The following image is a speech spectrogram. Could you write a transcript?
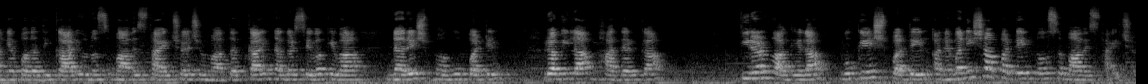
અન્ય પદાધિકારીઓનો સમાવેશ થાય છે, જેમાં તત્કાલીન નગરસેવક એવા નરેશ ભગુ પટેલ, રમીલા ભાદરકા, કિરણ વાઘેલા, મુકેશ પટેલ અને મનીષા પટેલનો સમાવેશ થાય છે.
